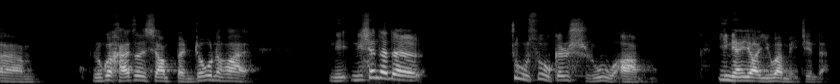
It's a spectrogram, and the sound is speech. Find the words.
嗯，如果孩子想本周的话，你你现在的住宿跟食物啊。一年要一万美金的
